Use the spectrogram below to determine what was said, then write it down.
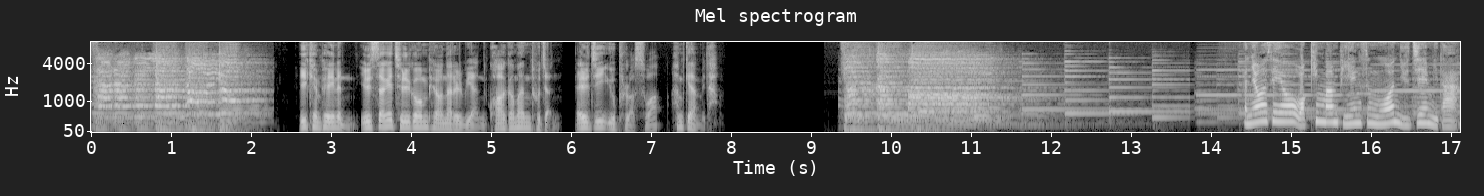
사랑을 나눠요 이 캠페인은 일상의 즐거운 변화를 위한 과감한 도전 LG U+와 함께합니다. 안녕하세요. 워킹맘 비행승무원 유지혜입니다.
